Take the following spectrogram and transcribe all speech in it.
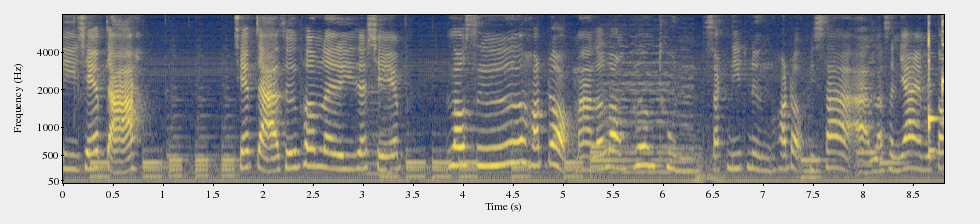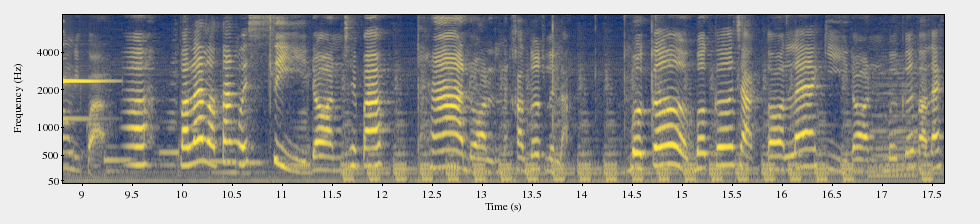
ดีเชฟจ๋าเชฟจ๋าซื้อเพิ่มเลยดีจ้ะเชฟ เราซื้อฮอทดอกมาแล้วลองเพิ่มทุนสักนิดนึงฮอทดอกพิซซ่าอะลาซานญ่าไม่ต้องดีกว่าอตอนแรกเราตั้งไว้ 4 ดอลใช่ปะ5ดอลนะคะเลิศเลยล่ะเบอร์เกอร์เบอร์เกอร์จากตอนแรกกี่ดอลเบอร์เกอร์ตอนแรก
